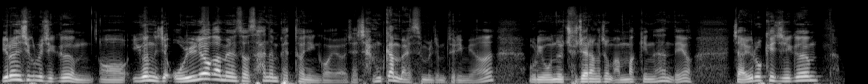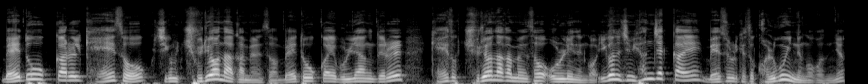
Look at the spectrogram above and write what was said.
이런 식으로 지금 어 이거는 이제 올려가면서 사는 패턴인 거예요. 제가 잠깐 말씀을 좀 드리면 우리 오늘 주제랑 좀 안 맞기는 한데요. 자 이렇게 지금 매도 호가를 계속 지금 줄여나가면서 매도 호가의 물량들을 계속 줄여나가면서 올리는 거 이거는 지금 현재가에 매수를 계속 걸고 있는 거거든요.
